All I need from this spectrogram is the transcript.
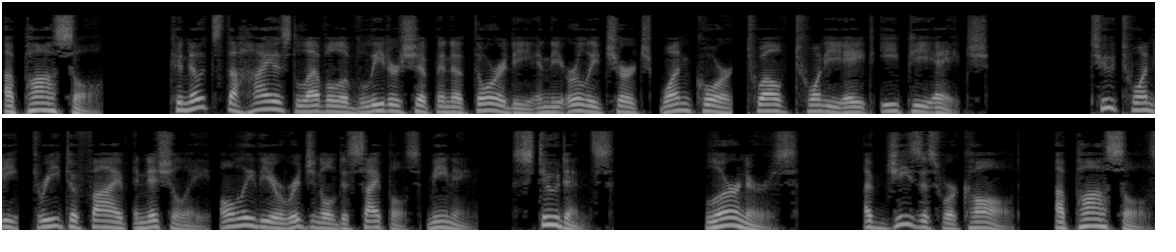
"'apostle' connotes the highest level of leadership and authority in the early Church, 1 Cor. 1228 EPH. 220, 3–5 initially, only the original disciples meaning, students, learners, of Jesus were called, apostles,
